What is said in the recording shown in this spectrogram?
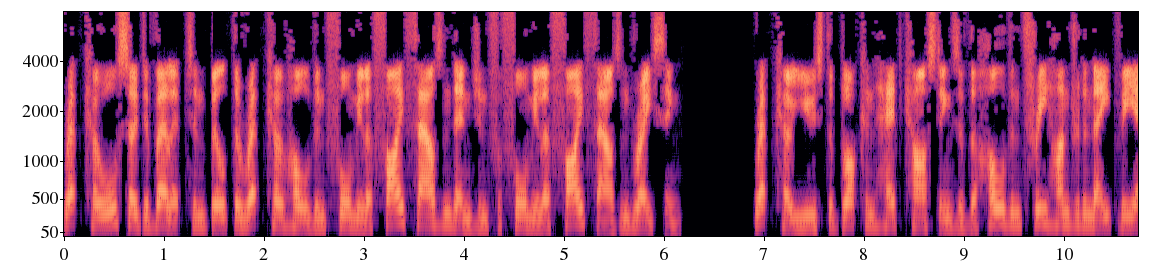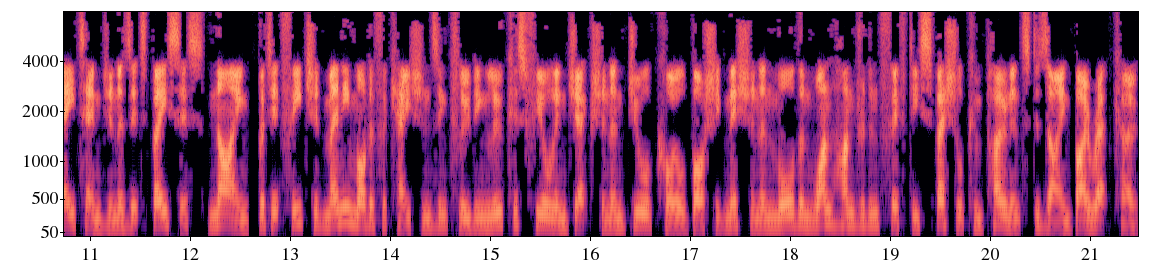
Repco also developed and built the Repco Holden Formula 5000 engine for Formula 5000 racing. Repco used the block and head castings of the Holden 308 V8 engine as its basis, 9, but it featured many modifications including Lucas fuel injection and dual-coil Bosch ignition and more than 150 special components designed by Repco.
